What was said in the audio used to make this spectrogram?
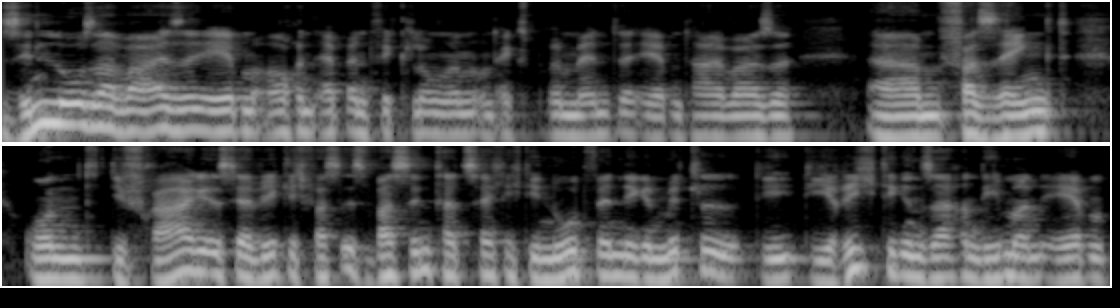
sinnloserweise eben auch in App-Entwicklungen und Experimente eben teilweise ähm, versenkt. Und die Frage ist ja wirklich, was ist, was sind tatsächlich die notwendigen Mittel, die, die richtigen Sachen, die man eben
